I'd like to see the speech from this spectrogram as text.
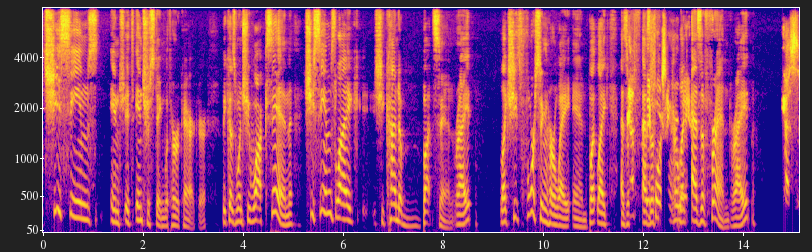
she seems in, it's interesting with her character because when she walks in, she seems like she kind of butts in, right? Like she's forcing her way in, but like as a Definitely as a forcing her like as a friend, right? yes.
